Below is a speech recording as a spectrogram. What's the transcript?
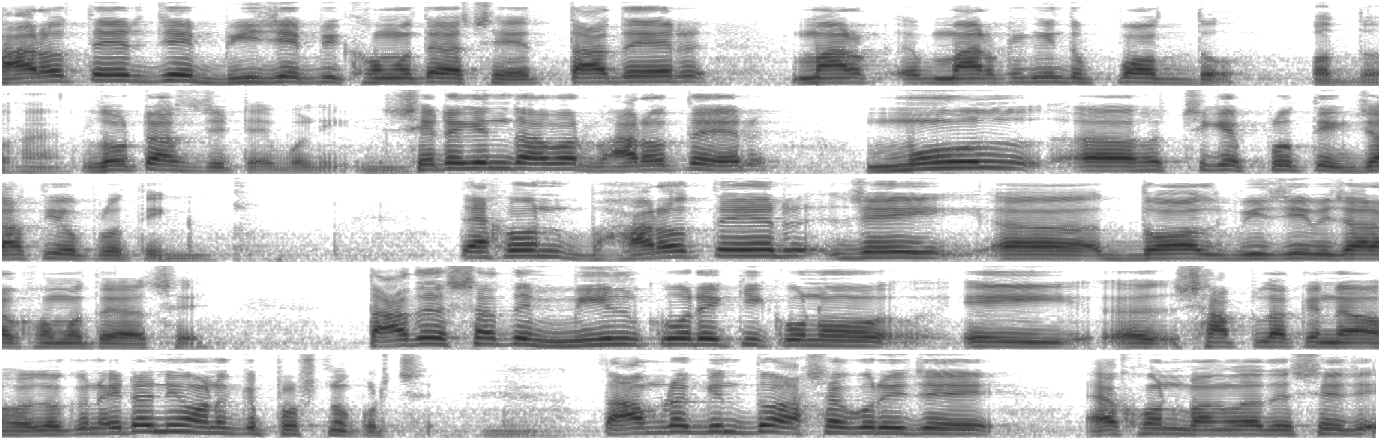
ভারতের যে বিজেপি ক্ষমতা আছে তাদের মার্ক মার্কে কিন্তু পদ্ম। পদ্ম হ্যাঁ। লোটাস যেটা বলি সেটা কিন্তু আবার ভারতের মূল হচ্ছে গিয়ে প্রতীক জাতীয় প্রতীক। এখন ভারতের যেই দল বিজেপি যারা ক্ষমতায় আছে তাদের সাথে মিল করে কি কোনো এই আহ, শাপলাকে নেওয়া হলো কিনা এটা নিয়ে অনেকে প্রশ্ন করছে। তা আমরা কিন্তু আশা করি যে এখন বাংলাদেশে যে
